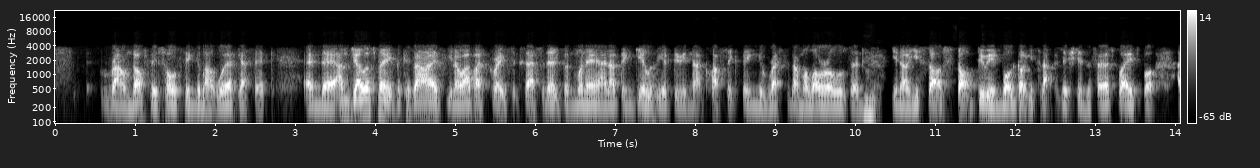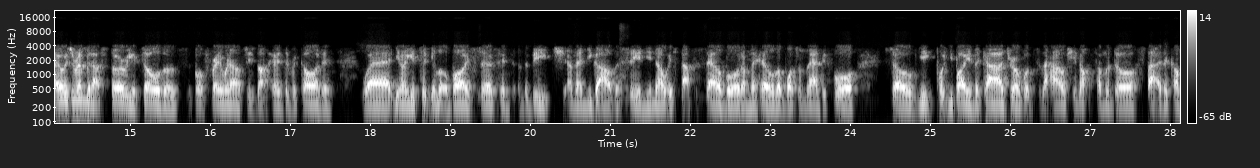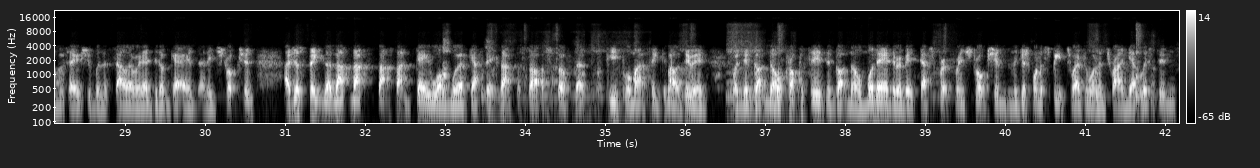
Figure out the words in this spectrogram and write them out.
round off this whole thing about work ethic. And uh, I'm jealous, mate, because I've, you know, I've had great success in it, good money, and I've been guilty of doing that classic thing of resting on my laurels, and mm. you know, you sort of stop doing what got you to that position in the first place. But I always remember that story you told us. But for anyone else who's not heard the recording, where you know you took your little boy surfing at the beach, and then you got out the sea and you noticed that the sailboard on the hill that wasn't there before, so you put your boy in the car, drove up to the house, you knocked on the door, started a conversation with the seller, and ended up getting an instruction. I just think that, that that's that's that day one work ethic. That's the sort of stuff that people might think about doing when they've got no properties, they've got no money, they're a bit desperate for instructions, and they just want to speak to everyone and try and get listings.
